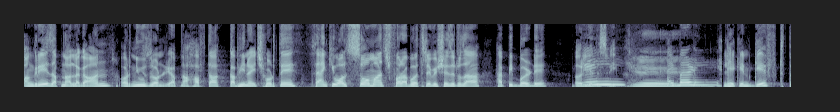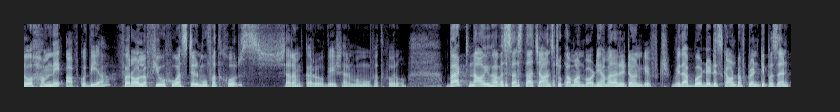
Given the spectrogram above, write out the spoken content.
अंग्रेज़ अपना लगान और न्यूज़ लॉन्ड्री अपना हफ़्ता कभी नहीं छोड़ते। Thank you all so much for our birthday wishes it was a happy birthday earlier this week लेकिन गिफ्ट तो हमने आपको दिया। For all of you who are still मुफत खोर शर्म करो बेशर्मो मुफत खोरो but now you have a सस्ता chance to come on board हमारा return gift with a birthday discount of twenty percent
